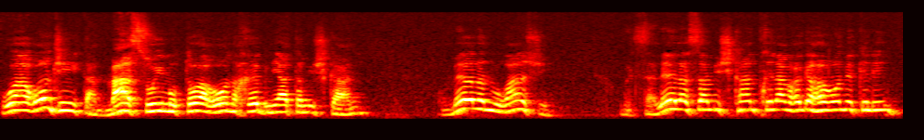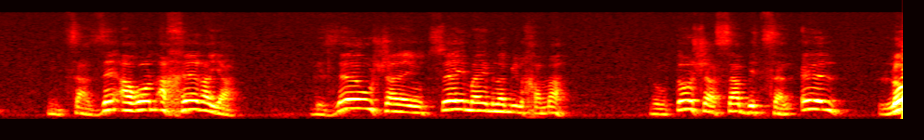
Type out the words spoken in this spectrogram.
הוא הארון שניתן. מה עשו עם אותו ארון אחרי בניית המשכן? אומר לנו רש"י, בצלאל עשה משכן תחילה ואחר כך ארון וכלים. נמצא זה ארון אחר היה, וזהו שהיה יוצא עמהם למלחמה. ואותו שעשה בצלאל לא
